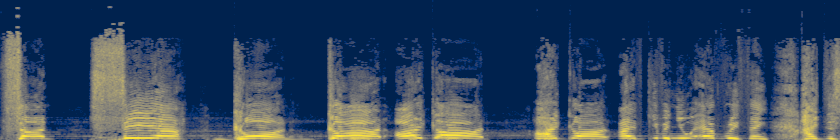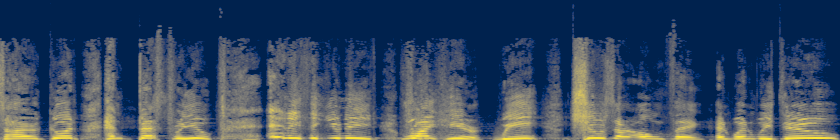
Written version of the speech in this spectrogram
Son, see ya, gone. God, our God our God, I've given you everything. I desire good and best for you. Anything you need right here. We choose our own thing. And when we do,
